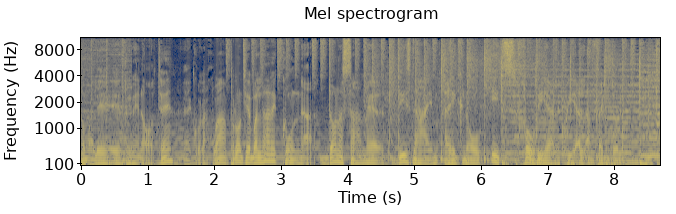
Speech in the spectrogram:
insomma le prime note. Eccola qua. Pronti a ballare con Donna Summer This Time I Know It's For Real qui alla Factory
